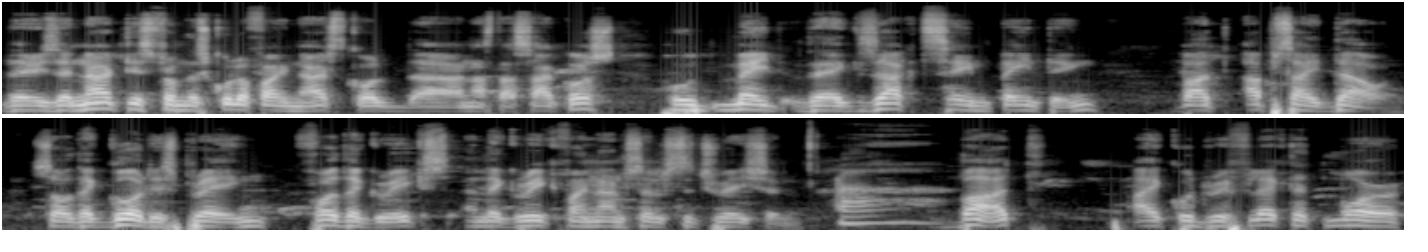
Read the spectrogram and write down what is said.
There is an artist from the School of Fine Arts called uh, Anastasakos who made the exact same painting, but upside down. So the god is praying for the Greeks and the Greek financial situation. Ah. But I could reflect it more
